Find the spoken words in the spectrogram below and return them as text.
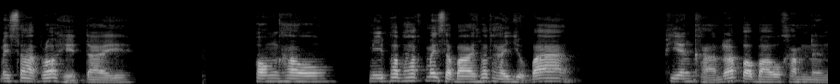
ไม่ทราบเพราะเหตุใดฮองเฮามีพระพักไม่สบายพระไทยอยู่บ้าง เพียงขานรับเบาๆคำหนึ่ง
